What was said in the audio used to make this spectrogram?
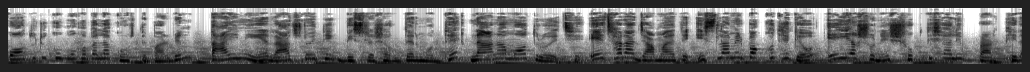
কতটুকু মোকাবেলা করতে পারবেন নিয়ে রাজনৈতিক বিশ্লেষকদের মধ্যে নানা মত রয়েছে। এছাড়া জামায়াতে ইসলামের পক্ষ থেকেও এই আসনে শক্তিশালী প্রার্থীর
